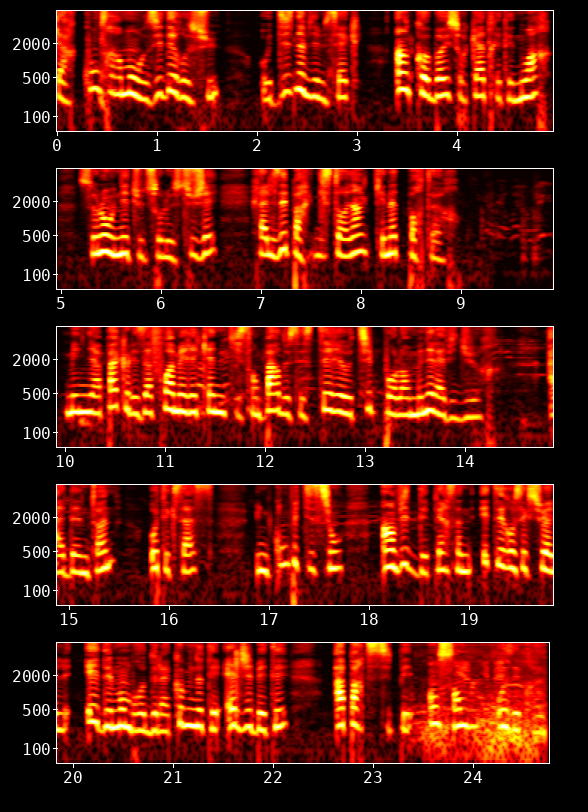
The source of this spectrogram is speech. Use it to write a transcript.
Car contrairement aux idées reçues, au XIXe siècle, un cow-boy sur quatre était noir, selon une étude sur le sujet réalisée par l'historien Kenneth Porter. Mais il n'y a pas que les Afro-Américaines qui s'emparent de ces stéréotypes pour leur mener la vie dure. À Denton, au Texas, une compétition invite des personnes hétérosexuelles et des membres de la communauté LGBT à participer ensemble aux épreuves.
